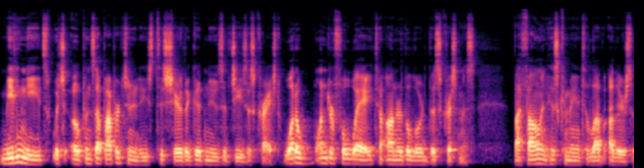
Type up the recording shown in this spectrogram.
Meeting needs, which opens up opportunities to share the good news of Jesus Christ. What a wonderful way to honor the Lord this Christmas by following his command to love others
